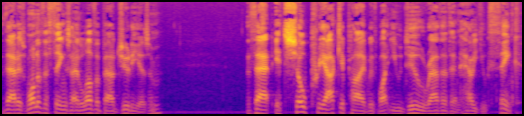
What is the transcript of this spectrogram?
that is one of the things I love about Judaism that it's so preoccupied with what you do rather than how you think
